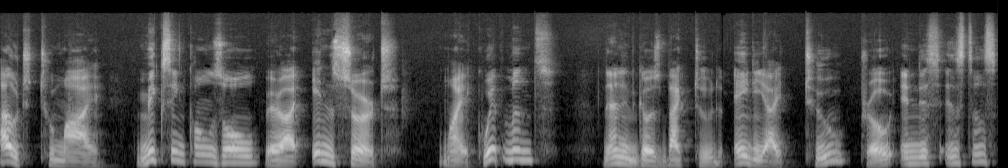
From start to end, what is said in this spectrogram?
out to my mixing console where I insert my equipment. Then it goes back to the ADI 2 Pro in this instance.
